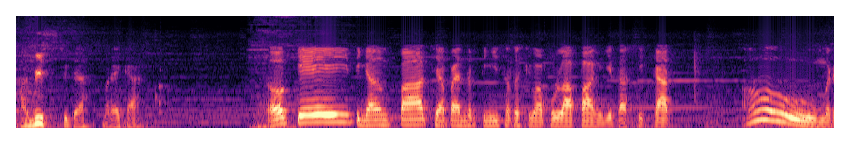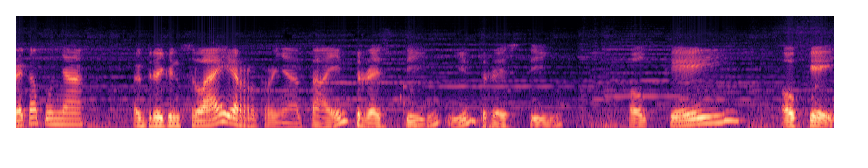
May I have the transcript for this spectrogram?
habis sudah mereka Oke, tinggal 4. Siapa yang tertinggi 158 kita sikat. Oh, mereka punya Dragon Slayer ternyata. Interesting, interesting. Oke. Oke,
